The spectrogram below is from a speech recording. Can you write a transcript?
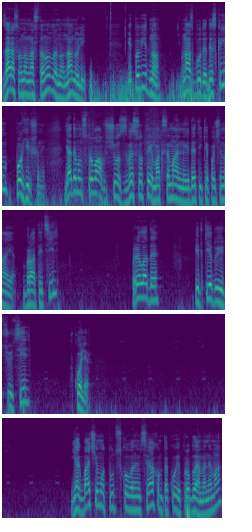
Зараз воно в нас встановлено на нулі. Відповідно, у нас буде дискрім погіршений. Я демонстрував, що з висоти максимальної, де тільки починає брати ціль, прилади підкидують цю ціль в колір. Як бачимо, тут з кованим цвяхом такої проблеми нема.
